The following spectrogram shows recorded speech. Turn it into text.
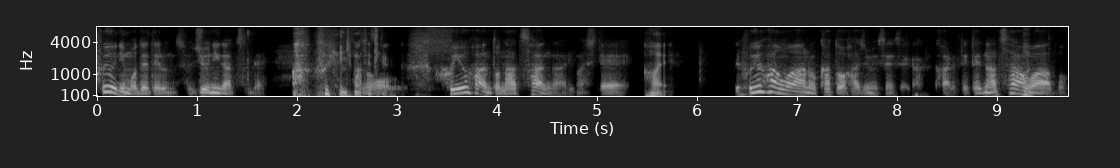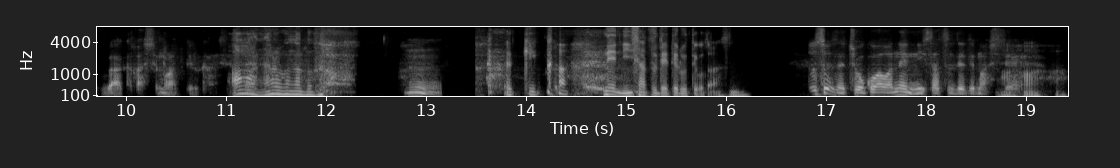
冬にも出てるんですよ、12月で。あ、冬にもあの出てる。冬班と夏班がありまして、はい。で冬班はあの加藤はじめ先生が書かれてて、夏班は僕が書かせてもらってる感じです、ね。ああ、なるほど、なるほど。うん、結果、年に2冊出てるってことなんですね。そうですね、チョコアは年2冊出てまして、はあはあ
